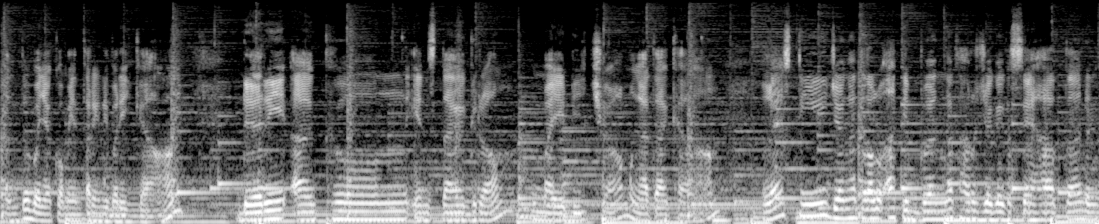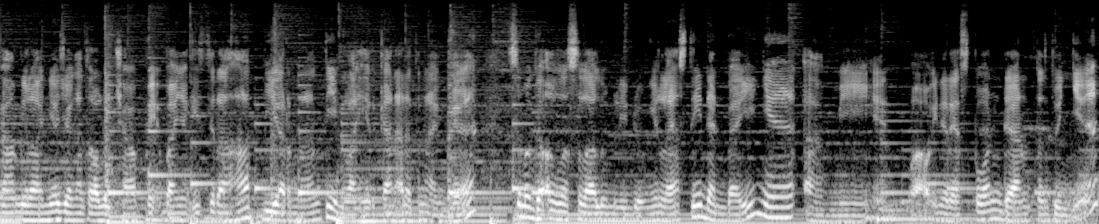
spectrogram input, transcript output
tentu banyak komentar yang diberikan dari akun Instagram Maidicha mengatakan Lesti jangan terlalu aktif banget harus jaga kesehatan dan kehamilannya. Jangan terlalu capek banyak istirahat biar nanti melahirkan ada tenaga. Semoga Allah selalu melindungi Lesti dan bayinya. Amin. Wow ini respon dan tentunya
